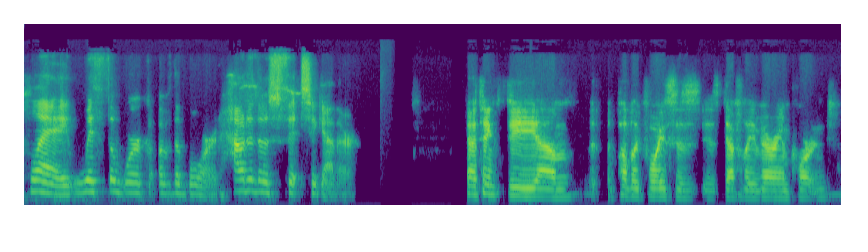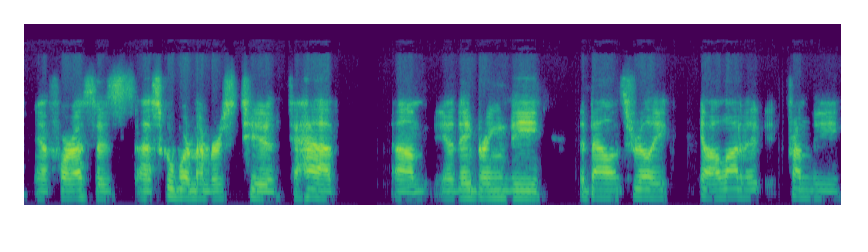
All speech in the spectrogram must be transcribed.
play with the work of the board? How do those fit together? I think the um, the public voice is, is definitely very important you know, for us as uh, school board members to to have. Um, you know, they bring the the balance really, you know, a lot of it from the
